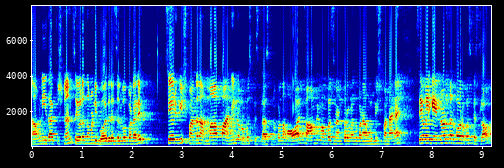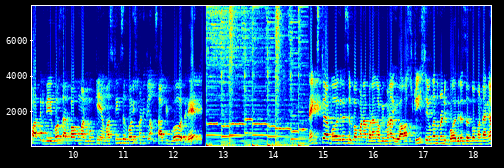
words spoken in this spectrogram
நவநீதா கிருஷ்ணன் சிவரந்தமணி பர்த்டே செல்வ பண்ணாரு. சிவருக்கு விஷ் பண்ணுறது அம்மா அப்பா அண்ணிலும் ரொம்ப ஸ்பெஷலாக பண்ண போகிறோம் ஆல் ஃபேமிலி மெம்பர்ஸ் நண்பர்கள் வந்து பண்ண அவங்களுக்கு விஷ் பண்ணாங்க. ஸோ என்னோட சார்பாக ரொம்ப ஸ்பெஷலாகவும் பார்த்துட்டு விவோ சார்பாகவும் முக்கியமாக ஸ்டீம் மஸ்டின் சார்பாக விஷ் பண்ணிக்கலாம். ஹாப்பி பர்த்டே நெக்ஸ்டா பர்த்டே செல்வ பண்ண போறாங்க அப்படின்னா யுவாஸ்ரீ ஸோ இவங்க வந்து பர்த்டே செல்வ பண்றாங்க.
